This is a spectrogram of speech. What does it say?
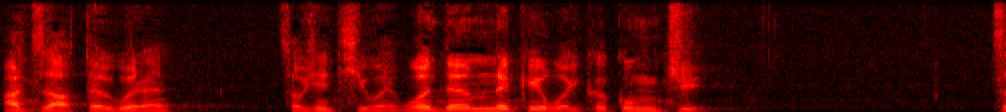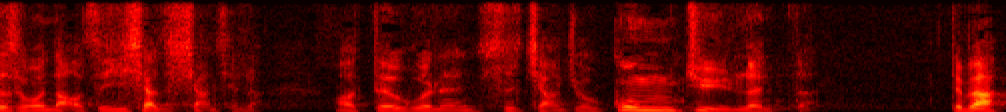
而知道德国人首先提问：“我能不能给我一个工具？”这时候我脑子一下子想起了，啊，德国人是讲究工具论的，对吧？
